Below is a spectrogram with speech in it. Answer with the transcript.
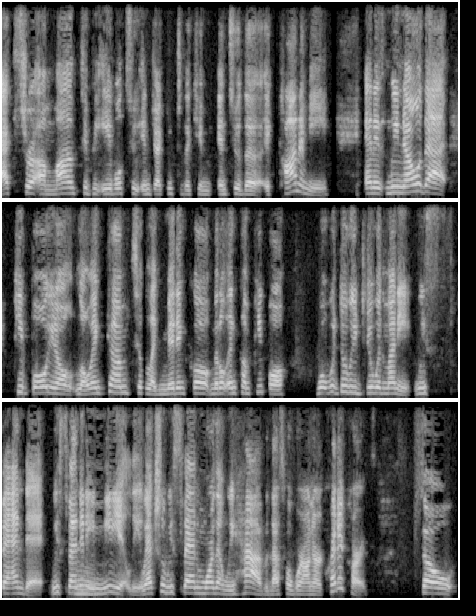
extra a month to be able to inject into the into the economy. And it, we know that people, you know, low income to like mid income, middle income people, what would, do we do with money? We spend it. We spend mm. it immediately. We actually we spend more than we have, and that's what we're on our credit cards. So,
